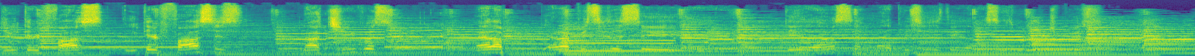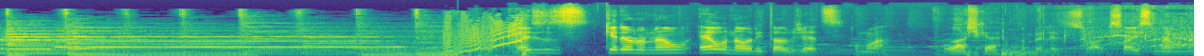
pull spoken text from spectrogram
de interface, interfaces nativas. Ela, ela precisa ser ter lança, ela precisa ter lanças múltiplas. Mas, querendo ou não, é ou não orientado a objetos? Vamos lá. Eu acho que é. Então, beleza, suave. Só isso mesmo, né?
